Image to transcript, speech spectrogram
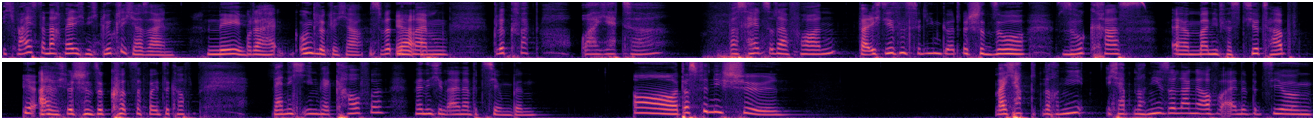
ich weiß, danach werde ich nicht glücklicher sein. Nee. Oder he- unglücklicher. Es wird Ja. mit meinem Glück gefragt, oh Jette, was hältst du davon? Weil ich diesen Celine-Gürtel schon so, so krass äh, manifestiert habe. Ja. Also ich bin schon so kurz davor, ihn zu kaufen. Wenn ich ihn mir kaufe, wenn ich in einer Beziehung bin. Oh, das finde ich schön. Weil ich habe noch nie, ich habe noch nie so lange auf eine Beziehung,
